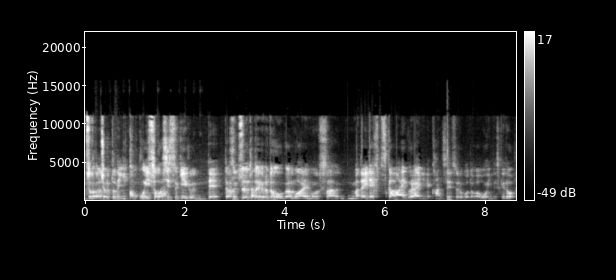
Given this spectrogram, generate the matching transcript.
そうだからちょっとねここ忙しすぎるんでだ普通ただ呼びの動画もあれもさまあ大体2日前ぐらいにね完成することが多いんですけど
